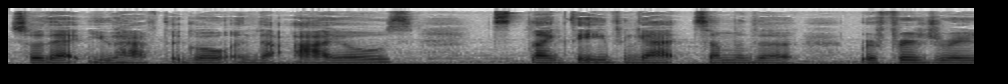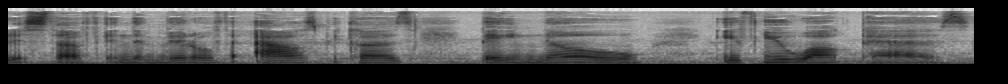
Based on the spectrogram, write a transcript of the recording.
so that you have to go in the aisles like they even got some of the refrigerated stuff in the middle of the aisles because they know if you walk past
